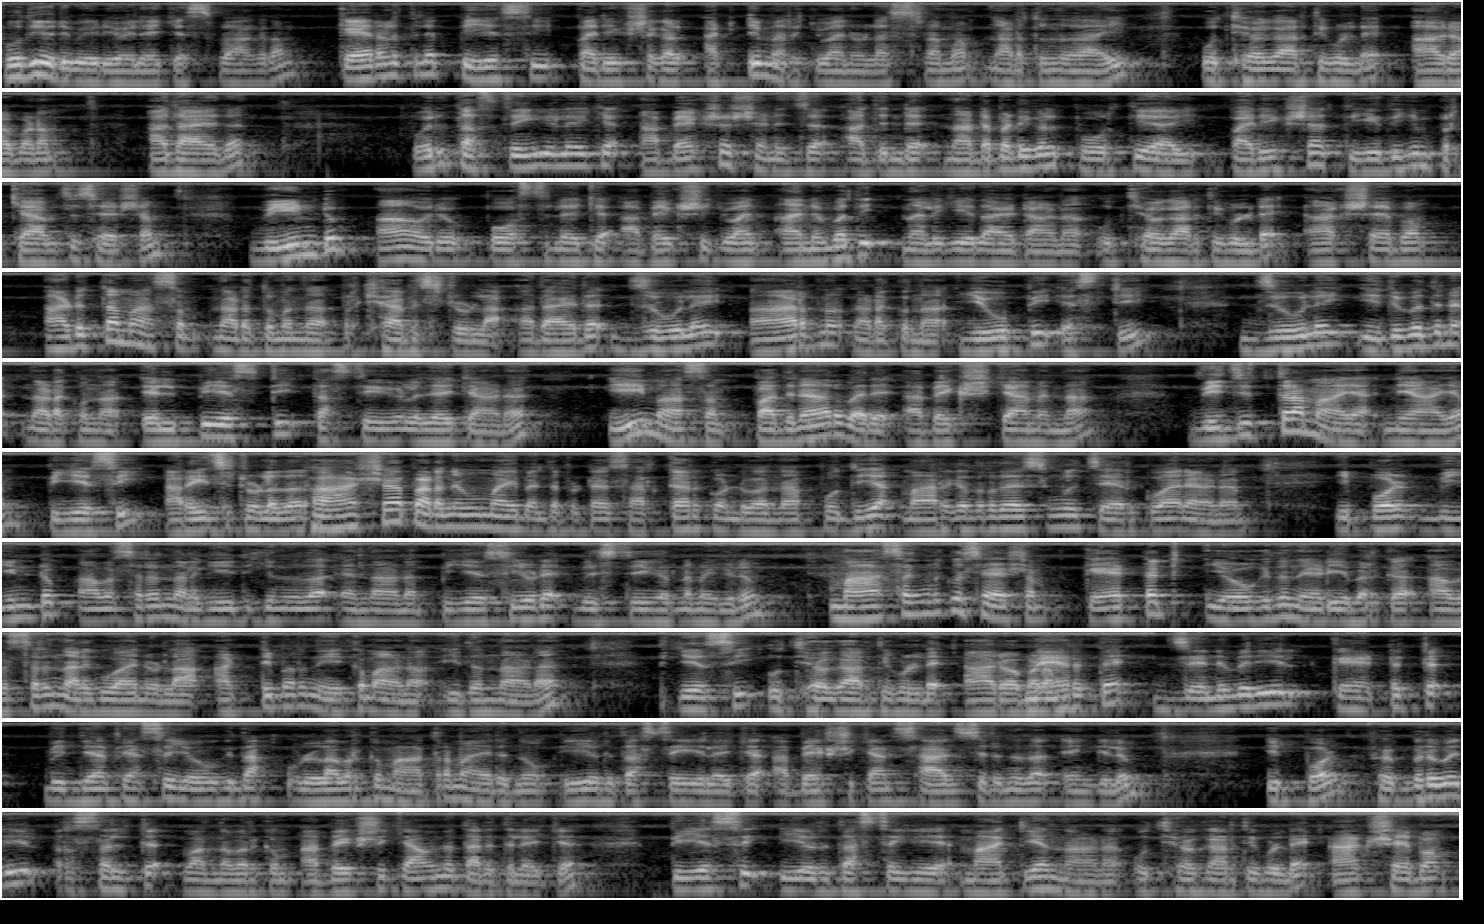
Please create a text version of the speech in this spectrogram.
പുതിയൊരു വീഡിയോയിലേക്ക് സ്വാഗതം. കേരളത്തിലെ പി എസ് സി പരീക്ഷകൾ അട്ടിമറിക്കുവാനുള്ള ശ്രമം നടത്തുന്നതായി ഉദ്യോഗാർത്ഥികളുടെ ആരോപണം. അതായത് ഒരു തസ്തികയിലേക്ക് അപേക്ഷ ക്ഷണിച്ച് അതിന്റെ നടപടികൾ പൂർത്തിയായി പരീക്ഷാ തീയതിയും പ്രഖ്യാപിച്ച ശേഷം വീണ്ടും ആ ഒരു പോസ്റ്റിലേക്ക് അപേക്ഷിക്കുവാൻ അനുമതി നൽകിയതായിട്ടാണ് ഉദ്യോഗാർത്ഥികളുടെ ആക്ഷേപം. അടുത്ത മാസം നടത്തുമെന്ന് പ്രഖ്യാപിച്ചിട്ടുള്ള അതായത് ജൂലൈ ആറിന് നടക്കുന്ന U P S T July ഇരുപതിന് നടക്കുന്ന എൽ പി എസ് ടി തസ്തികകളിലേക്കാണ് ഈ മാസം പതിനാറ് വരെ അപേക്ഷിക്കാമെന്ന വിചിത്രമായ ന്യായം പി എസ് സി അറിയിച്ചിട്ടുള്ളത്. ഭാഷാ പഠനവുമായി ബന്ധപ്പെട്ട് സർക്കാർ കൊണ്ടുവന്ന പുതിയ മാർഗനിർദ്ദേശങ്ങൾ ചേർക്കുവാനാണ് ഇപ്പോൾ വീണ്ടും അവസരം നൽകിയിരിക്കുന്നത് എന്നാണ് പി എസ് സിയുടെ വിശദീകരണമെങ്കിലും മാസങ്ങൾക്കു ശേഷം കേട്ടറ്റ് യോഗ്യത നേടിയവർക്ക് അവസരം നൽകുവാനുള്ള അട്ടിമറി നീക്കമാണ് ഇതെന്നാണ് എസ് സി ഉദ്യോഗാർത്ഥികളുടെ ആരോപണം. നേരത്തെ ജനുവരിയിൽ കേട്ടറ്റ് വിദ്യാഭ്യാസ യോഗ്യത ഉള്ളവർക്ക് മാത്രമായിരുന്നു ഈ ഒരു തസ്തികയിലേക്ക് അപേക്ഷിക്കാൻ സാധിച്ചിരുന്നത് എങ്കിലും ഇപ്പോൾ ഫെബ്രുവരിയിൽ റിസൾട്ട് വന്നവർക്കും അപേക്ഷിക്കാവുന്ന തരത്തിലേക്ക് പി എസ് സി ഈ ഒരു തസ്തികയെ മാറ്റിയെന്നാണ് ഉദ്യോഗാർത്ഥികളുടെ ആക്ഷേപം.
